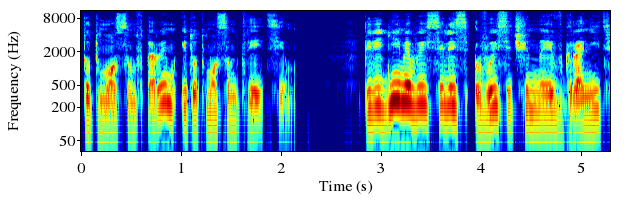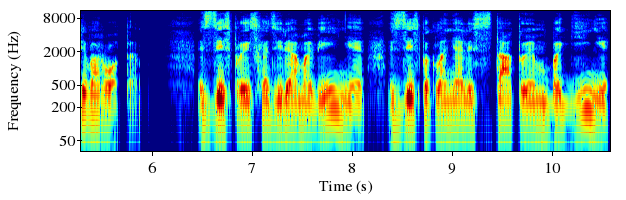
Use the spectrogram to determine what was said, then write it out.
Тутмосом II и Тутмосом III. Перед ними высились высеченные в граните ворота. Здесь происходили омовения, здесь поклонялись статуям богини,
